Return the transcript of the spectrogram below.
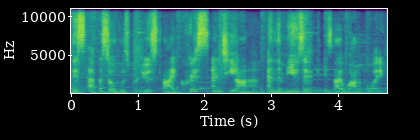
This episode was produced by Chris and Tiana, and the music is by Waterboy.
